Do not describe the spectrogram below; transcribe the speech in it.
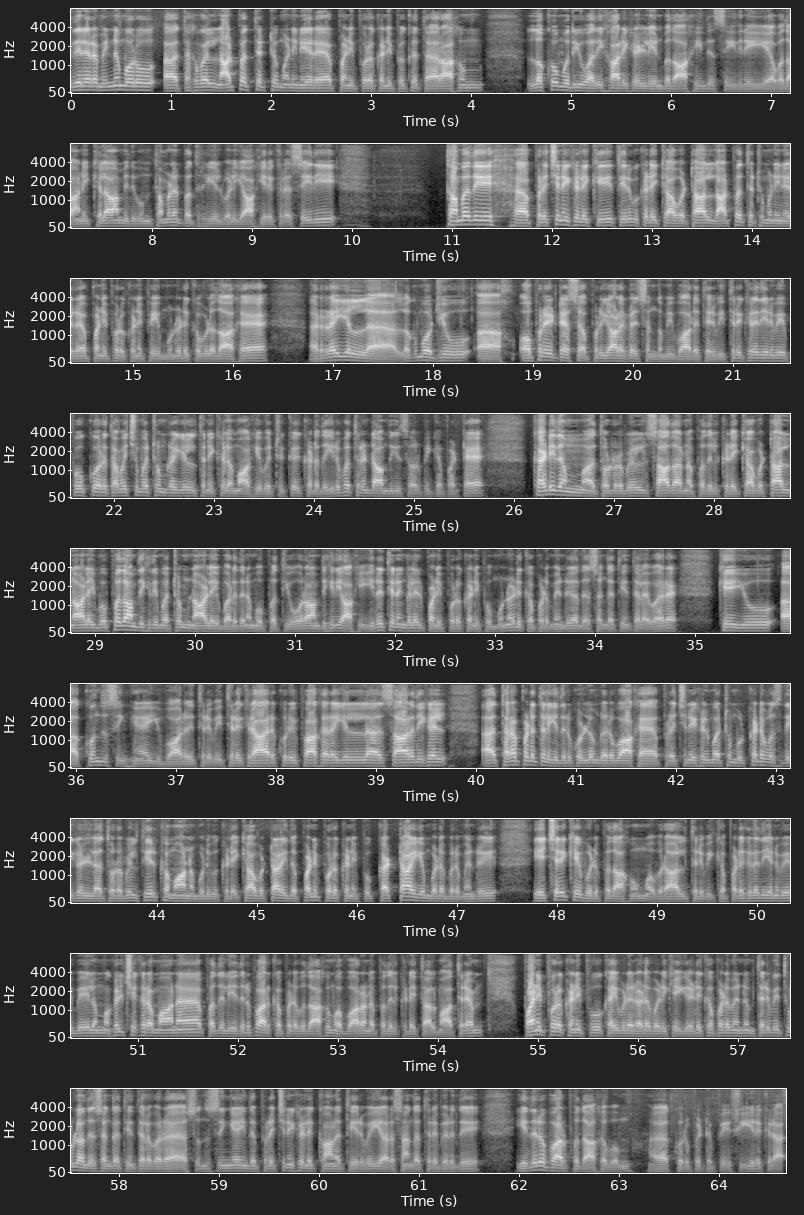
இதே நேரம் இன்னும் ஒரு தகவல். நாற்பத்தெட்டு மணி நேர பணிப்புறக்கணிப்புக்கு தயாராகும். லொக்கோமோதிவ் அதிகாரிகள் என்பதாக இந்த செய்தியை அவதானிக்கலாம். இதுவும் தமிழன் பத்திரிகையில் வெளியாகி இருக்கிற செய்தி. தமது பிரச்சினைகளுக்கு தீர்வு கிடைக்காவிட்டால் நாற்பத்தெட்டு மணி நேர பணிப்புறக்கணிப்பை முன்னெடுக்க உள்ளதாக ரயில் லொகமோட்டிவ் ஆபரேட்டர்ஸ் பொறியாளர்கள் சங்கம் இவ்வாறு தெரிவித்திருக்கிறது. எனவே போக்குவரத்து அமைச்சு மற்றும் ரயில் திணைக்களம் ஆகியவற்றுக்கு கடந்த இருபத்தி ரெண்டாம் தேதி சமர்ப்பிக்கப்பட்ட கடிதம் தொடர்பில் சாதாரண பதில் கிடைக்காவிட்டால் நாளை முப்பதாம் தேதி மற்றும் நாளை வருதினம் முப்பத்தி ஓராம் தேதி ஆகிய இரு தினங்களில் பணிப்புறக்கணிப்பு முன்னெடுக்கப்படும் என்று அந்த சங்கத்தின் தலைவர் கே யு குந்துசிங்க இவ்வாறு தெரிவித்திருக்கிறார். குறிப்பாக ரயில் சாரதிகள் தரப்படுத்தல் எதிர்கொள்ளும் நிர்வாக பிரச்சினைகள் மற்றும் உட்கட்ட வசதிகள் தொடர்பில் தீர்க்கமான முடிவு கிடைக்காவிட்டால் இந்த பணிப்புறக்கணிப்பு கட்டாயம் இடம்பெறும் என்று எச்சரிக்கை விடுப்பதாகவும் அவரால் தெரிவிக்கப்படுகிறது. எனவே மேலும் மகிழ்ச்சிகரமான பதில் எதிர்பார்க்கப்படுவதாகவும் அவ்வாறான பதில் கிடைத்தால் மாத்திரம் பணிப்புறக்கணிப்பு கைவிட நடவடிக்கை எடுக்கப்படும் என்றும் தெரிவித்துள்ள அந்த சங்கத்தின் தலைவர் சுந்தசிங்க இந்த பிரச்சினைகளுக்கான தீர்வை அரசாங்கத்திடமிருந்து எதிர்பார்ப்பதாகவும் குறிப்பிட்டு பேசியிருக்கிறார்.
